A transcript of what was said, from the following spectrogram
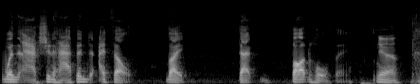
when the action happened, I felt like that butthole thing. Yeah.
